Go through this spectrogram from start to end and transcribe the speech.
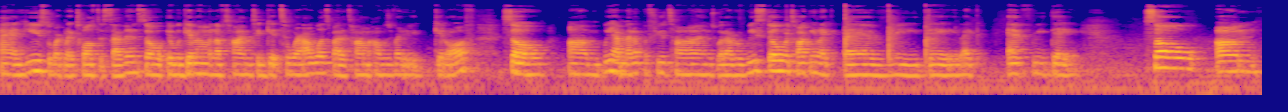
and he used to work like 12 to 7. So it would give him enough time to get to where I was by the time I was ready to get off. So um, we had met up a few times, whatever. We still were talking like every day, like every day. So um,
